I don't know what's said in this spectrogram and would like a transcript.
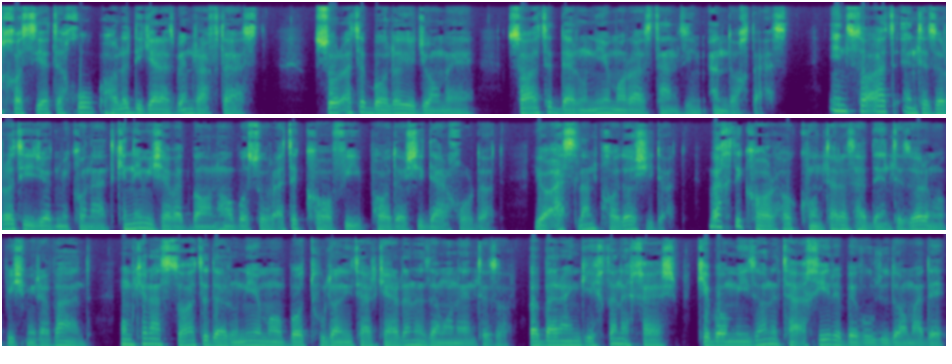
خاصیت خوب حالا دیگر از بین رفته است. سرعت بالای جامعه ساعت درونی ما را از تنظیم انداخته است. این ساعت انتظاراتی ایجاد می کند که نمی شود به آنها با سرعت کافی پاداشی درخورداد یا اصلا پاداشی داد. وقتی کارها کنتر از حد انتظار ما پیش می روند، ممکن است ساعت درونی ما با طولانی تر کردن زمان انتظار و برانگیختن خشم که با میزان تأخیر به وجود آمده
